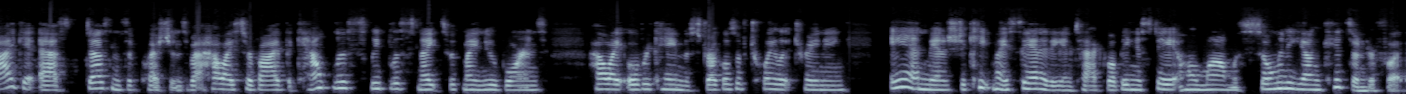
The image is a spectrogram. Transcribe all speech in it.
I get asked dozens of questions about how I survived the countless sleepless nights with my newborns, how I overcame the struggles of toilet training, and managed to keep my sanity intact while being a stay at home mom with so many young kids underfoot.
